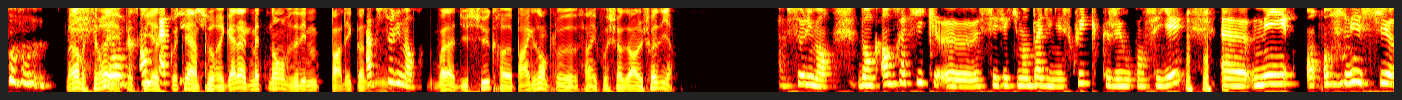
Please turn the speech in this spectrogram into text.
Non, mais c'est vrai, parce qu'il y a ce côté un peu régalade. Maintenant, vous allez me parler comme. Absolument. Voilà, du sucre, par exemple. Enfin, il faut choisir le choisir. Absolument. Donc en pratique, euh, c'est effectivement pas du Nesquik que je vais vous conseiller, euh, mais on, est sur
